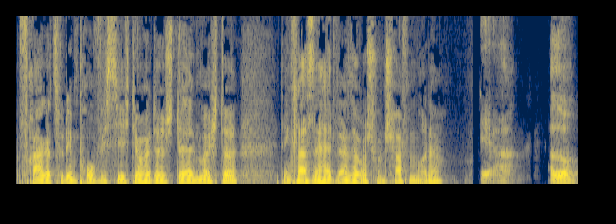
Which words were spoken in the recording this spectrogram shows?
Frage zu den Profis, die ich dir heute stellen möchte. Den Klassenerhalt werden sie aber schon schaffen, oder? Ja, also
